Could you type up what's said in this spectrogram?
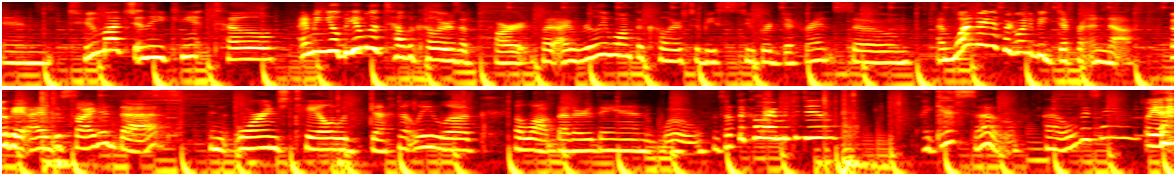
in too much and then you can't tell. I mean, you'll be able to tell the colors apart, but I really want the colors to be super different. So I'm wondering if they're going to be different enough. Okay, I have decided that an orange tail would definitely look a lot better than, whoa, is that the color I meant to do? I guess so. Uh, what was I saying? Oh yeah.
